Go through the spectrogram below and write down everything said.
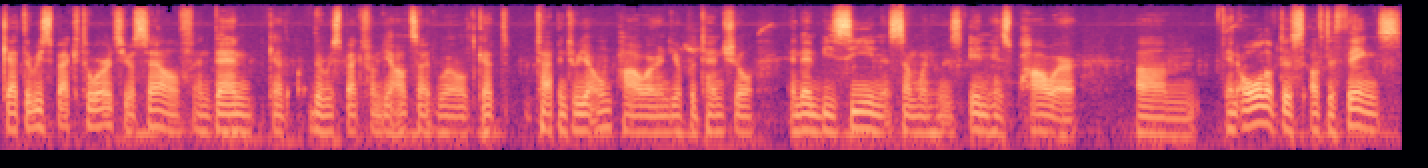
get the respect towards yourself, and then get the respect from the outside world. Get tap into your own power and your potential, and then be seen as someone who is in his power. Um, and all of this of the things,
